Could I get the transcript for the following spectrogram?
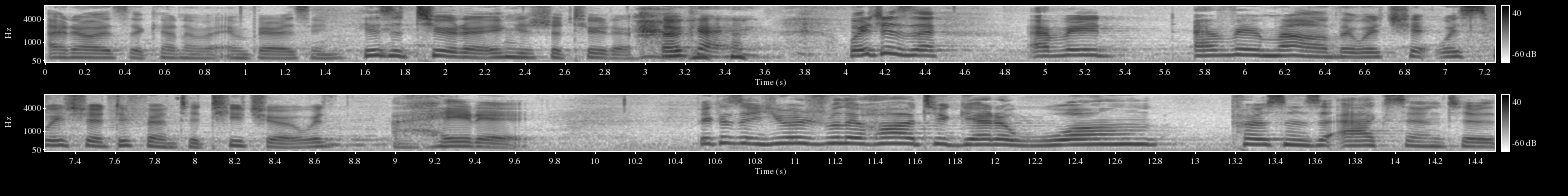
I know it's a kind of embarrassing. He's a tutor, English tutor. Okay. which is a, every every month we ch- we switch a different teacher. Which I hate it because it's really hard to get a one person's accent to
